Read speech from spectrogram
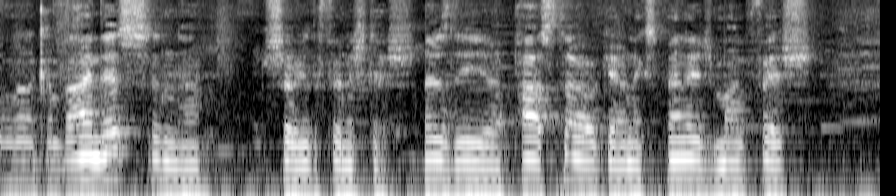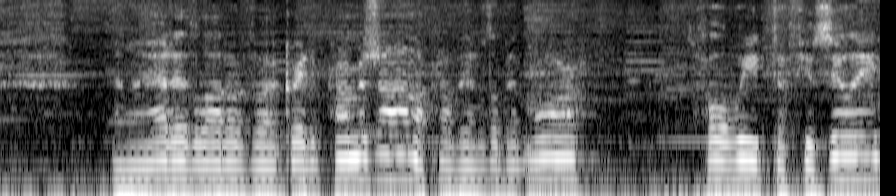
We're going to combine this and uh, show you the finished dish. There's the uh, pasta, organic spinach, monkfish, and I added a lot of uh, grated Parmesan. I'll probably add a little bit more. Whole wheat fusilli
